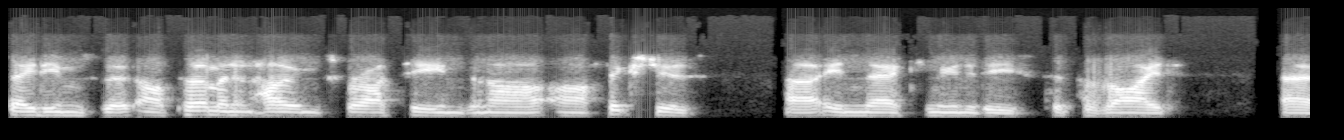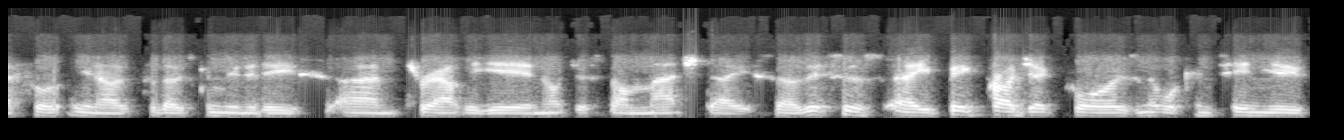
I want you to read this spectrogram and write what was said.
stadiums that are permanent homes for our teams and our, our fixtures uh, in their communities to provide uh, for you know for those communities um, throughout the year, not just on match day. So this is a big project for us, and it will continue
